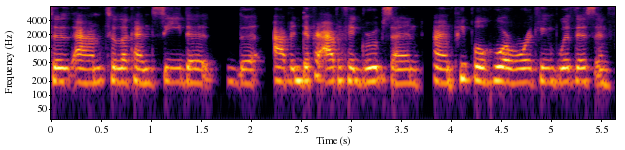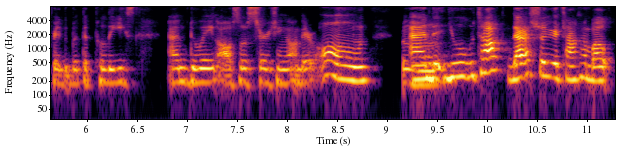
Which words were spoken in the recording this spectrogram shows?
to um to look and see the the different advocate groups and and people who are working with this and for with the police and doing also searching on their own. Mm-hmm. And you talk that show you're talking about.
